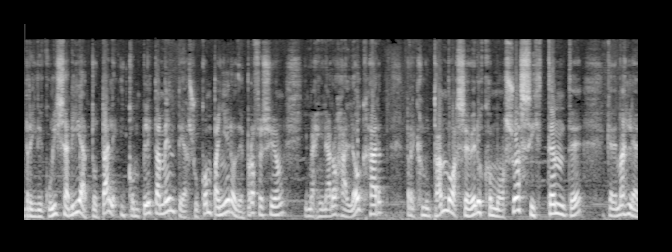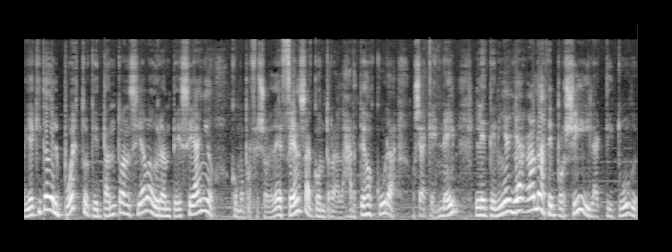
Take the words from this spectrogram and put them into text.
ridiculizaría total y completamente a su compañero de profesión. Imaginaros a Lockhart reclutando a Severus como su asistente, que además le había quitado el puesto que tanto ansiaba durante ese año como profesor de defensa contra las artes oscuras. O sea que Snape le tenía ya ganas de por sí y la actitud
